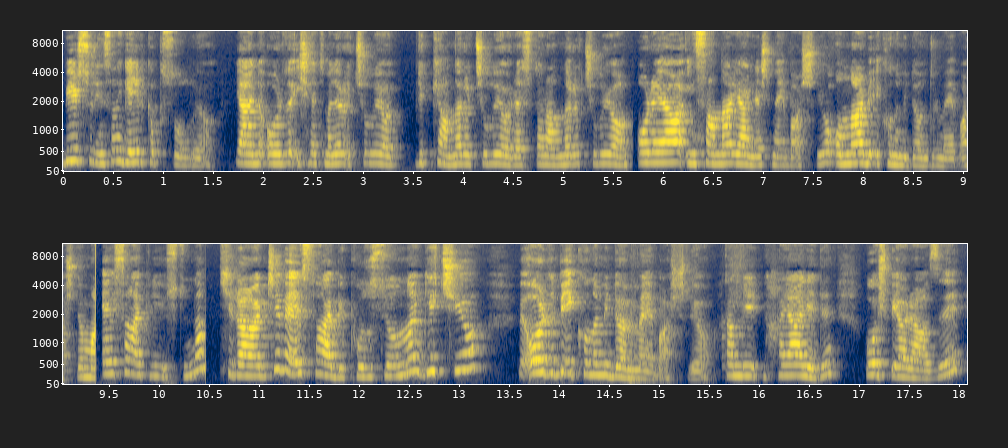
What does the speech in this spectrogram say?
bir sürü insana gelir kapısı oluyor. Yani orada işletmeler açılıyor, dükkanlar açılıyor, restoranlar açılıyor. Oraya insanlar yerleşmeye başlıyor. Onlar bir ekonomi döndürmeye başlıyor. Ev sahipliği üstünden kiracı ve ev sahibi pozisyonuna geçiyor ve orada bir ekonomi dönmeye başlıyor. Tam bir hayal edin. Boş bir arazi.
